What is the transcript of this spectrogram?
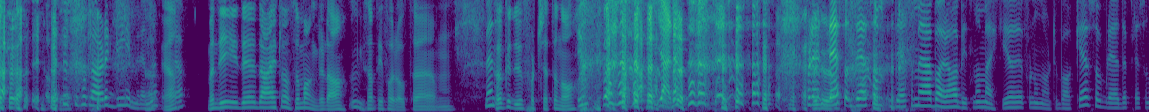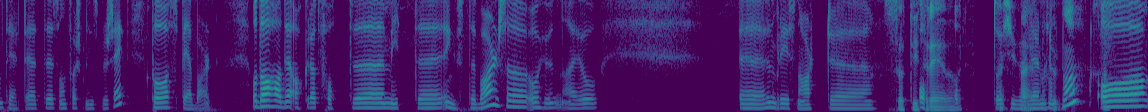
Jeg syns du forklarer det glimrende. Ja. Ja. Men de, de, det er et eller annet som mangler da. Ikke sant, i forhold til um, Men- Kan ikke du fortsette nå? Gjerne. For det, det, som- det, som, det som jeg bare har bitt meg merke i for noen år tilbake, så ble det presentert et eh, sånn forskningsprosjekt på spedbarn. Og da hadde jeg akkurat fått uh, mitt uh, yngste barn, så, og hun er jo uh, Hun blir snart eh, 73 år. 28 eller noe sånt nå. Og,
